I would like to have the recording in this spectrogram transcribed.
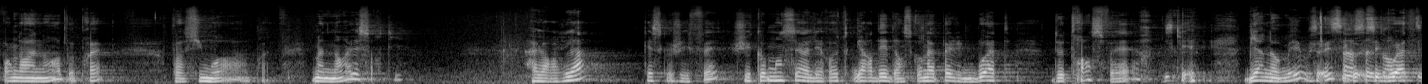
pendant un an à peu près, enfin six mois après. Maintenant, elle est sortie. Alors là, qu'est-ce que j'ai fait? J'ai commencé à les regarder dans ce qu'on appelle une boîte de transfert, ce qui est bien nommé, vous savez, ces, boîtes,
